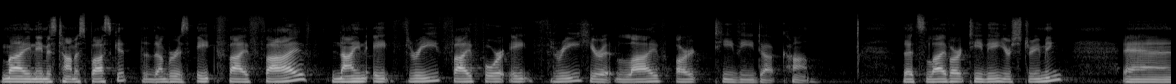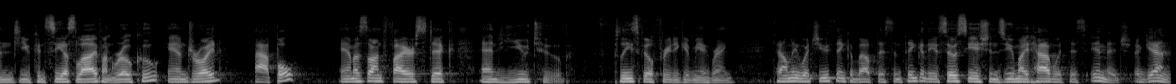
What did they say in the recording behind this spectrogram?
My name is Thomas Bosket. The number is 855 983 5483 here at livearttv.com. That's Live Art TV, you're streaming. And you can see us live on Roku, Android, Apple, Amazon Fire Stick, and YouTube. Please feel free to give me a ring. Tell me what you think about this and think of the associations you might have with this image. Again,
